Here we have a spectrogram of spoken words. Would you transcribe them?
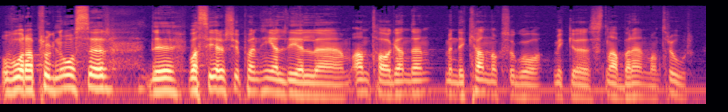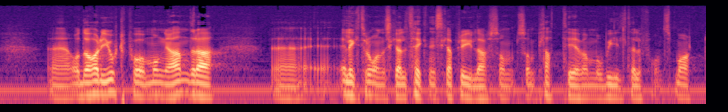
Och våra prognoser det baseras ju på en hel del antaganden men det kan också gå mycket snabbare än man tror. Eh, och det har det gjort på många andra eh, elektroniska eller tekniska prylar som, som platt-tv, mobiltelefon, smart,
